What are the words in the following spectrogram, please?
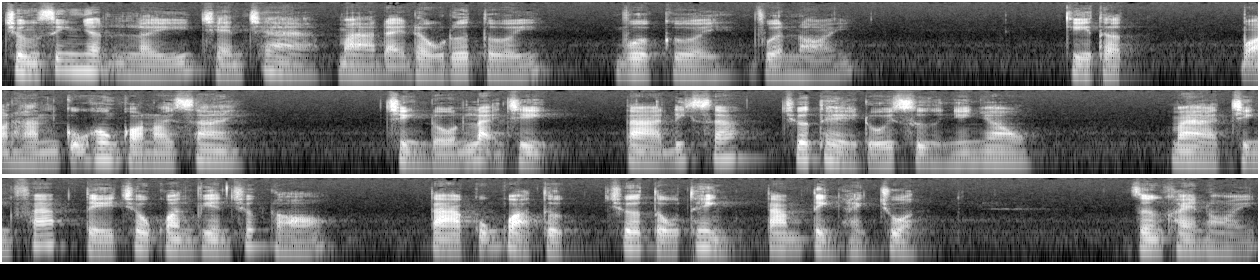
Trường sinh nhận lấy chén trà mà đại đầu đưa tới, Vừa cười, vừa nói. Kỳ thật, Bọn hắn cũng không có nói sai. Chỉnh đốn lại chị, Ta đích xác chưa thể đối xử như nhau. Mà chính pháp tế châu quan viên trước đó, Ta cũng quả thực chưa tấu thỉnh Tam tỉnh hạch chuẩn. Dương Khai nói,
